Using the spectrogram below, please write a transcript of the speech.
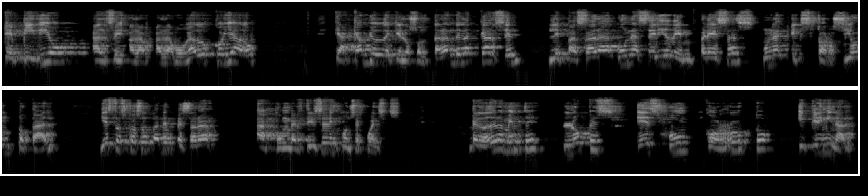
que pidió al, al abogado Collado que a cambio de que lo soltaran de la cárcel, le pasara una serie de empresas, una extorsión total, y estas cosas van a empezar a a convertirse en consecuencias. Verdaderamente, López es un corrupto y criminal,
